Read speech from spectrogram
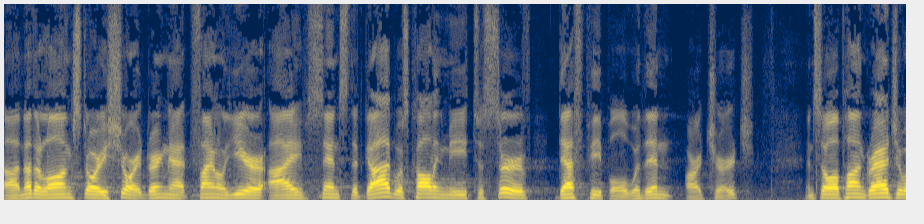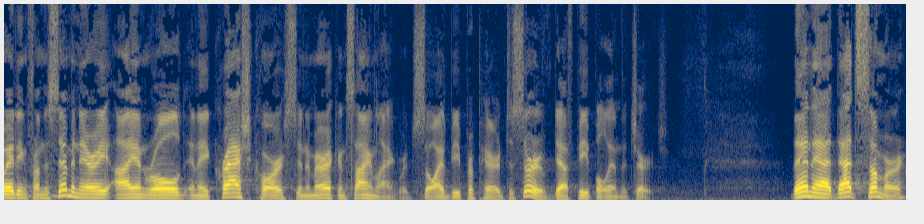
Uh, another long story short, during that final year, I sensed that God was calling me to serve deaf people within our church. And so, upon graduating from the seminary, I enrolled in a crash course in American Sign Language so I'd be prepared to serve deaf people in the church. Then, at that summer,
